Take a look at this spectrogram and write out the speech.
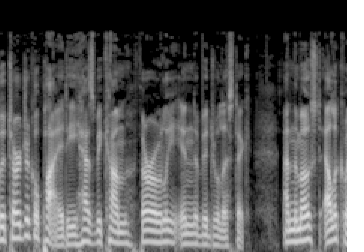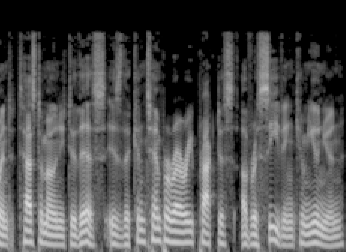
Liturgical piety has become thoroughly individualistic, and the most eloquent testimony to this is the contemporary practice of receiving communion,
